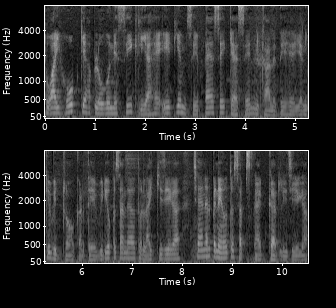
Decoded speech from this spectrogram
तो आई होप कि आप लोगों ने सीख लिया है एटीएम से पैसे कैसे निकालते हैं, यानी कि विड्रॉ करते हैं। वीडियो पसंद आया हो तो लाइक कीजिएगा। चैनल पे नए हो तो सब्सक्राइब कर लीजिएगा।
